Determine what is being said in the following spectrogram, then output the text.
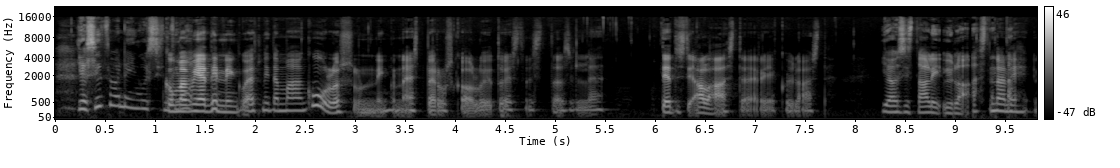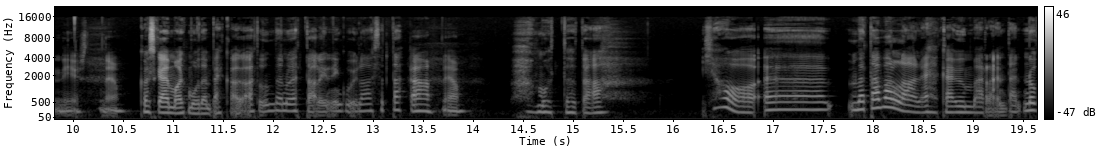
Ja sit mä niinku... Sit Kun mä mietin, niinku, että mitä mä oon kuullut sun niinku, näistä peruskoulujutuista, niin sit on silleen... Tietysti ala-aste eri kuin yläaste. Joo, siis tää oli yläaste. No niin, niin just, joo. Koska en mä ois muuten Pekkaakaan tuntenut, että tää oli niinku yläastetta. Ah, joo. Mutta tota, Joo, öö, mä tavallaan ehkä ymmärrän tämän. No,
